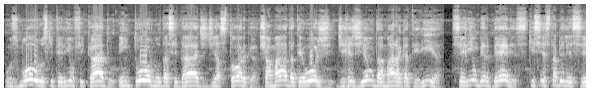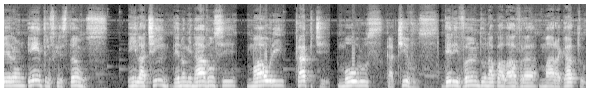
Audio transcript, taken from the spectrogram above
Os mouros que teriam ficado em torno da cidade de Astorga, chamada até hoje de região da Maragateria, seriam berberes que se estabeleceram entre os cristãos. Em latim, denominavam-se Mauri Capti, mouros cativos, derivando na palavra maragato,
